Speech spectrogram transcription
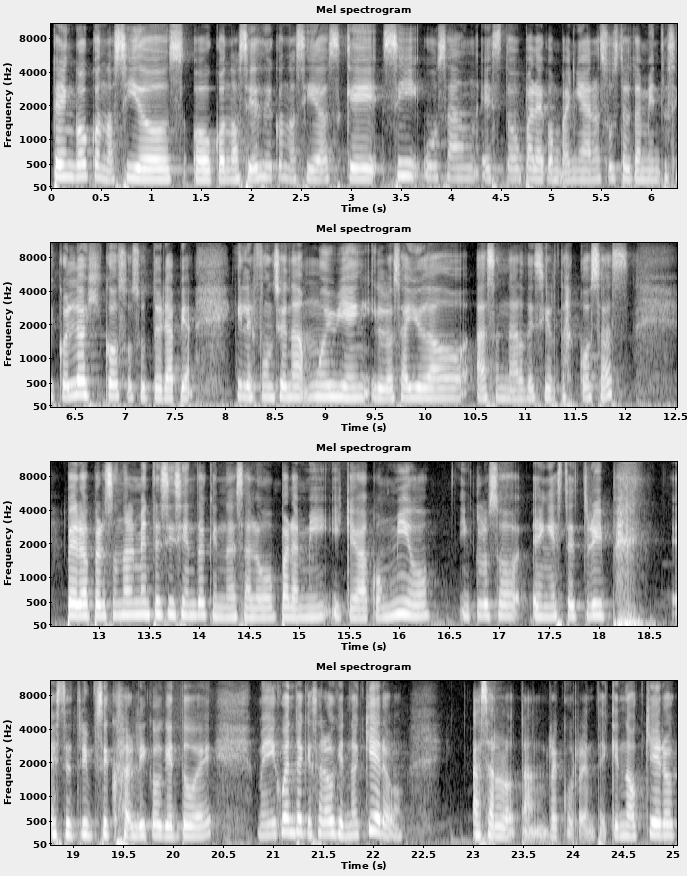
Tengo conocidos o conocidos de conocidas que sí usan esto para acompañar sus tratamientos psicológicos o su terapia y les funciona muy bien y los ha ayudado a sanar de ciertas cosas. Pero personalmente sí siento que no es algo para mí y que va conmigo. Incluso en este trip este trip psicodélico que tuve, me di cuenta que es algo que no quiero hacerlo tan recurrente, que no quiero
